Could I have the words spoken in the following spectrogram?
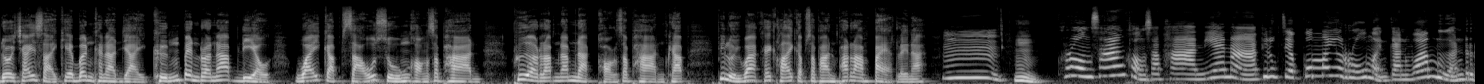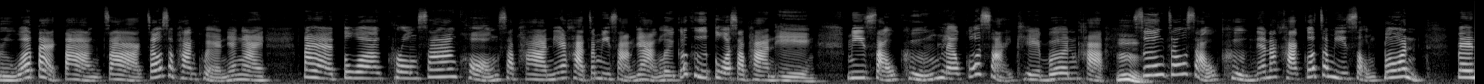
โดยใช้สายเคเบิลขนาดใหญ่ขึงเป็นระนาบเดี่ยว ไว้กับเสาสูงของสะพาน เพื่อรับน้ำหนักของสะพานครับ พี่หลุยว่าคล้ายๆ กับสะพานพระราม 8 เลยนะ อืมอืมโค รรงสร้างของสะพานเนี่ยนะพี่ลูกเจี๊ยบก็ไม่รู้เหมือนกันว่าเหมือนหรือว่าแตกต่างจากเจ้าสะพานแขวนยังไง แต่ตัวโครงสร้างของสะพานเนี่ยค่ะ จะมี 3 อย่างเลยก็คือตัวสะพานเอง มีเสาขึงแล้วก็สายเคเบิลค่ะอืมซึ่งเจ้าเสาขึงเนี่ยนะคะ ก็จะมี 2 ต้น เป็น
